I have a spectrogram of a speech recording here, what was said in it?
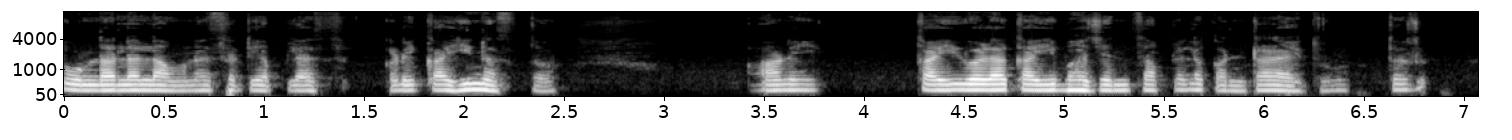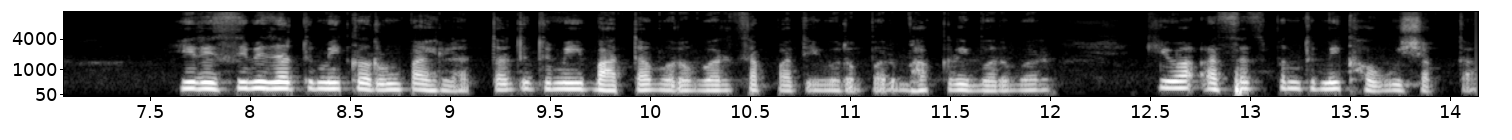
तोंडाला लावण्यासाठी आपल्याकडे काही नसतं आणि काही वेळा काही भाज्यांचा आपल्याला कंटाळा येतो तर ही रेसिपी जर तुम्ही करून पाहिलात तर ती तुम्ही भाताबरोबर चपातीबरोबर भाकरीबरोबर किंवा असंच पण तुम्ही खाऊ शकता.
